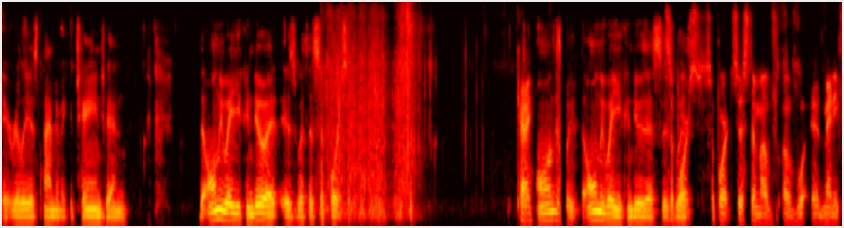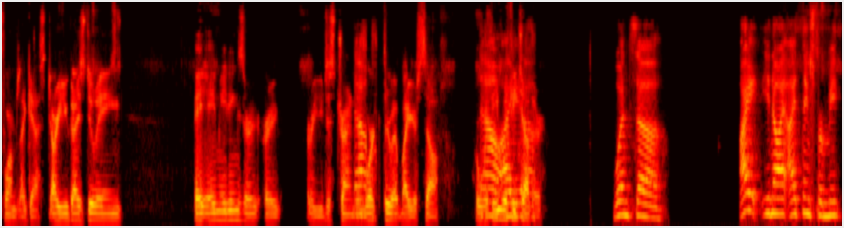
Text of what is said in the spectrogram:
It really is time to make a change, and the only way you can do it is with a support system. Okay. Only the only way you can do this is support with support system of of what- many forms, I guess. Are you guys doing AA meetings, or or, or are you just trying to No. work through it by yourself, or with, No, e- with I, each uh, other? Once uh i you know I, I think for me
